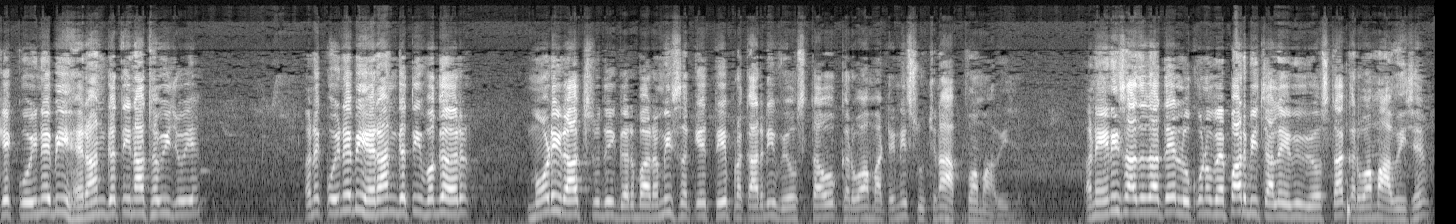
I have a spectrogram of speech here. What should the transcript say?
કે કોઈને બી હેરાનગતિ ના થવી જોઈએ અને કોઈને બી હેરાનગતિ વગર મોડી રાત સુધી ગરબા રમી શકે તે પ્રકારની વ્યવસ્થાઓ કરવા માટેની સૂચના આપવામાં આવી છે. અને એની સાથે સાથે લોકોનો વેપાર બી ચાલે એવી વ્યવસ્થા કરવામાં આવી છે.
